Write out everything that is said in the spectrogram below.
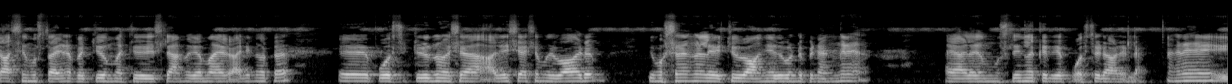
കാസിം മുസ്താദിനെ പറ്റിയും മറ്റ് ഇസ്ലാമികമായ കാര്യങ്ങളൊക്കെ പോസ്റ്റ് ഇട്ടിരുന്നു പക്ഷേ അതിനുശേഷം ഒരുപാട് വിമർശനങ്ങൾ ഏറ്റു വാങ്ങിയത് കൊണ്ട് പിന്നെ അങ്ങനെ അയാൾ മുസ്ലിങ്ങൾക്കെതിരെ പോസ്റ്റ് ഇടാറില്ല അങ്ങനെ ഈ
